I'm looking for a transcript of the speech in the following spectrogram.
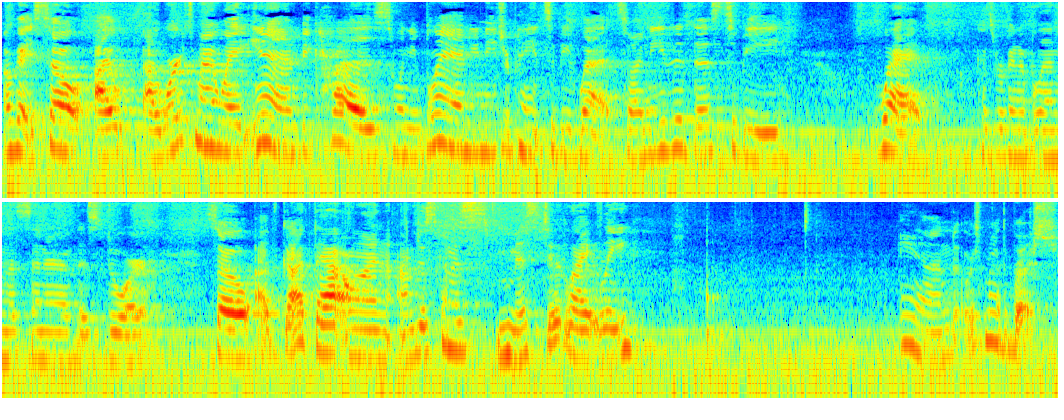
Okay, so I, I worked my way in because when you blend, you need your paint to be wet. So I needed this to be wet because we're gonna blend the center of this door. So I've got that on. I'm just gonna mist it lightly. And where's my other brush?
